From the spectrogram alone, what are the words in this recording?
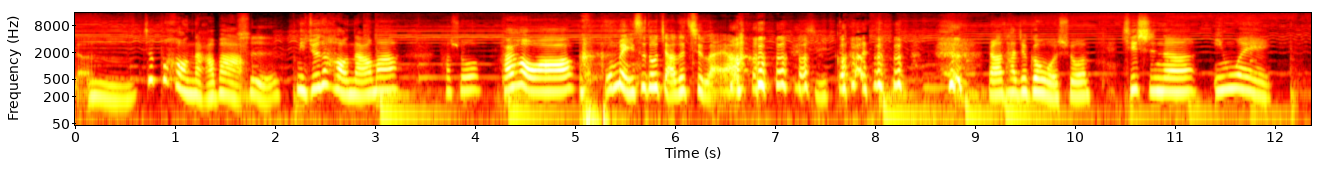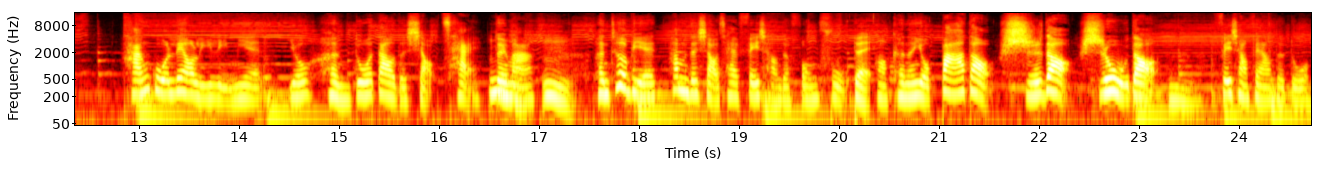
的？嗯，这不好拿吧？是，你觉得好拿吗？他说还好啊，我每一次都夹得起来啊，习惯。然后他就跟我说，其实呢，因为韩国料理里面有很多道的小菜，嗯、对吗？嗯，很特别，他们的小菜非常的丰富，对，哦，可能有八道、十道、十五道，嗯，非常非常的多。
